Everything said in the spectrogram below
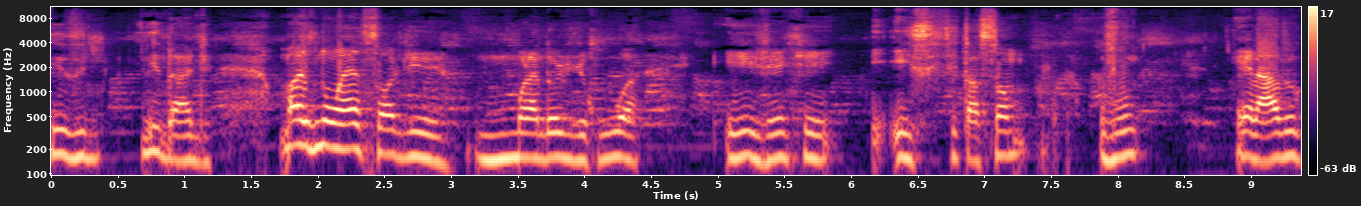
invisibilidade. Mas não é só de moradores de rua e gente em situação vulnerável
